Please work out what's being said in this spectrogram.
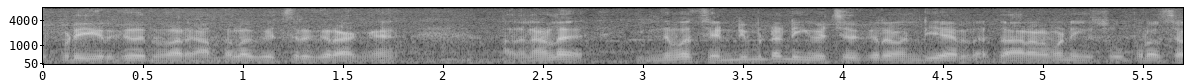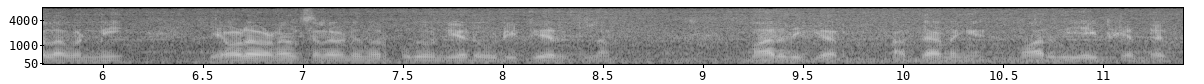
எப்படி இருக்குதுன்னு பாருங்க. அந்தளவுக்கு வச்சுருக்குறாங்க. அதனால் இந்த மாதிரி சென்டிமெண்ட்டாக நீங்கள் வச்சுருக்கிற வண்டியாக இருந்தால் தாராளமாக நீங்கள் சூப்பராக செலவு பண்ணி எவ்வளோ வேணாலும் செலவு பண்ணி இந்த மாதிரி புது வண்டியோட ஓடிட்டே இருக்கலாம். மாருதி கார் அதானுங்க மாருதி எயிட் ஹண்ட்ரட்.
